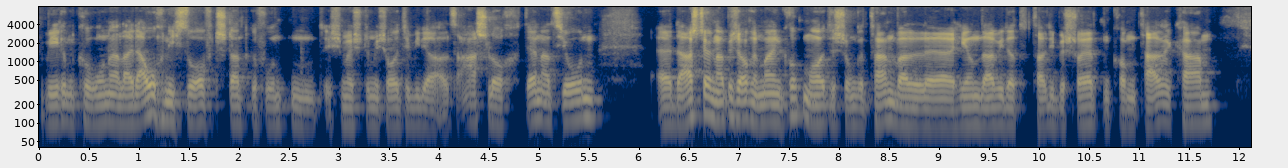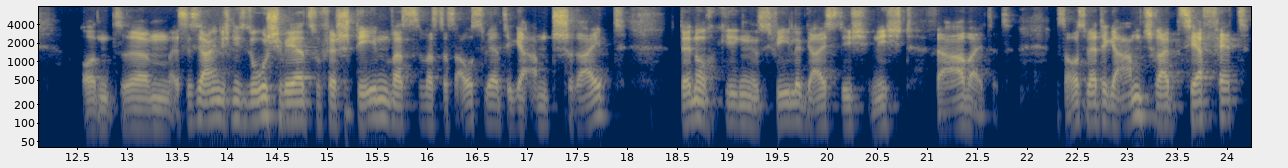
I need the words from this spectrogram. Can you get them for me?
Während Corona leider auch nicht so oft stattgefunden. Und ich möchte mich heute wieder als Arschloch der Nation äh, darstellen. Habe ich auch in meinen Gruppen heute schon getan, weil äh, hier und da wieder total die bescheuerten Kommentare kamen und ähm, es ist ja eigentlich nicht so schwer zu verstehen, was, was das Auswärtige Amt schreibt. Dennoch kriegen es viele geistig nicht verarbeitet. Das Auswärtige Amt schreibt sehr fett,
